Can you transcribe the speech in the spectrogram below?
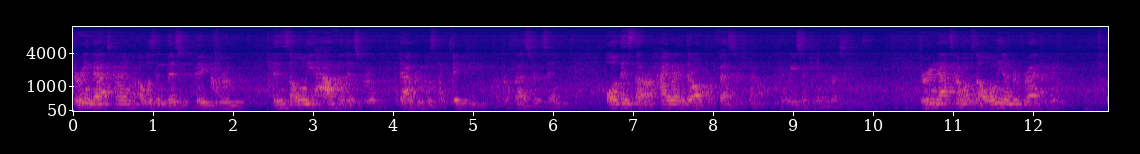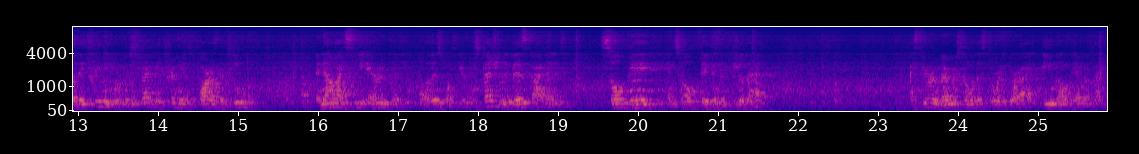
During that time, I was in this big group. This is only half of this group. That group was like 50 professors. And all this that are highlighted, they're all professors now in research universities. During that time, I was the only undergraduate. But they treat me with respect. They treat me as far as a team. And now I see everybody. Oh, this one's here. Especially this guy that is so big and so big in the field that I still remember some of the stories where I emailed him. and was like,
